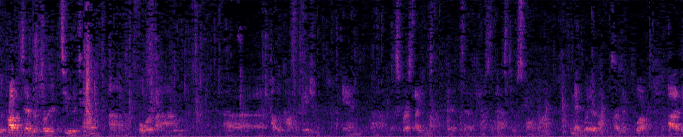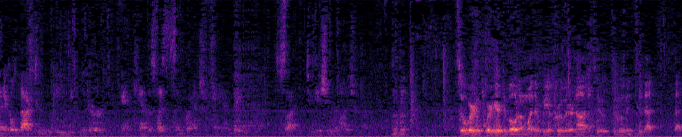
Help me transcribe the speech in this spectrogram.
The province has referred it to the town um, for uh, public consultation and um, expressed items that uh, council has to respond on. And then whether or not the permit, well, uh, then it goes back to the liquor and cannabis licensing branch, and they decide to issue or not issue. Mhm. So we're, we're here to vote on whether we approve it or not to, to move it to that, that,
